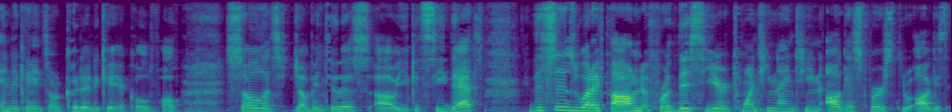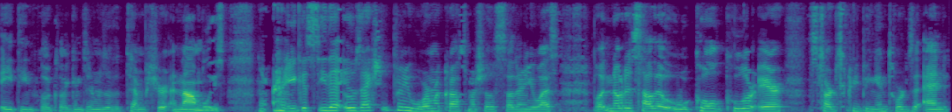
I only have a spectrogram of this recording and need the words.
indicates or could indicate a cold fall. So let's jump into this. Uh, you can see that this is what I found for this year, 2019, August 1st through August 18th, looks like in terms of the temperature anomalies. you can see that it was actually pretty warm across much of the southern U.S., but notice how the cold, cooler air starts creeping in towards the end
